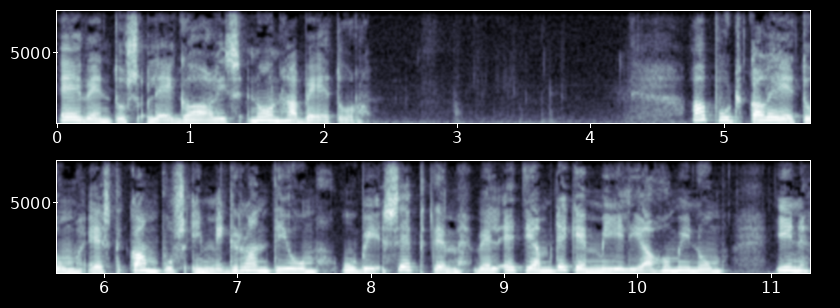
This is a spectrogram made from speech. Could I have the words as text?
eventus legalis non habetur. Apud caletum est campus immigrantium ubi septem vel etiam decem milia hominum in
